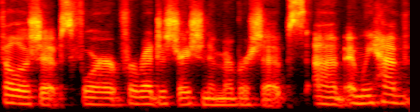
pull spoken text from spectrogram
fellowships for for registration and memberships um, and we have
